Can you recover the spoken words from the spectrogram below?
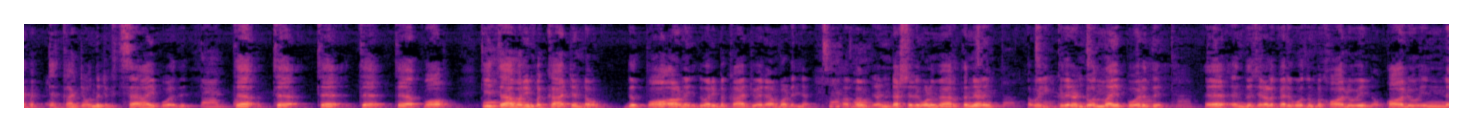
പറ്റ കാറ്റ് വന്നിട്ട് ആയി പോയത് ഈ ത പറയുമ്പോ കാറ്റുണ്ടാവും. ഇത് തോ ആണ്. ഇത് പറയുമ്പോ കാറ്റ് വരാൻ പാടില്ല. അപ്പം രണ്ടക്ഷരങ്ങളും വേറെ തന്നെയാണ്. അപ്പൊ ഒരിക്കലും രണ്ടും ഒന്നായി പോരുത്. ഏഹ് എന്താ ചില ആൾക്കാർ കൊതുമ്പോ കാലു കാലു ഇന്ന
